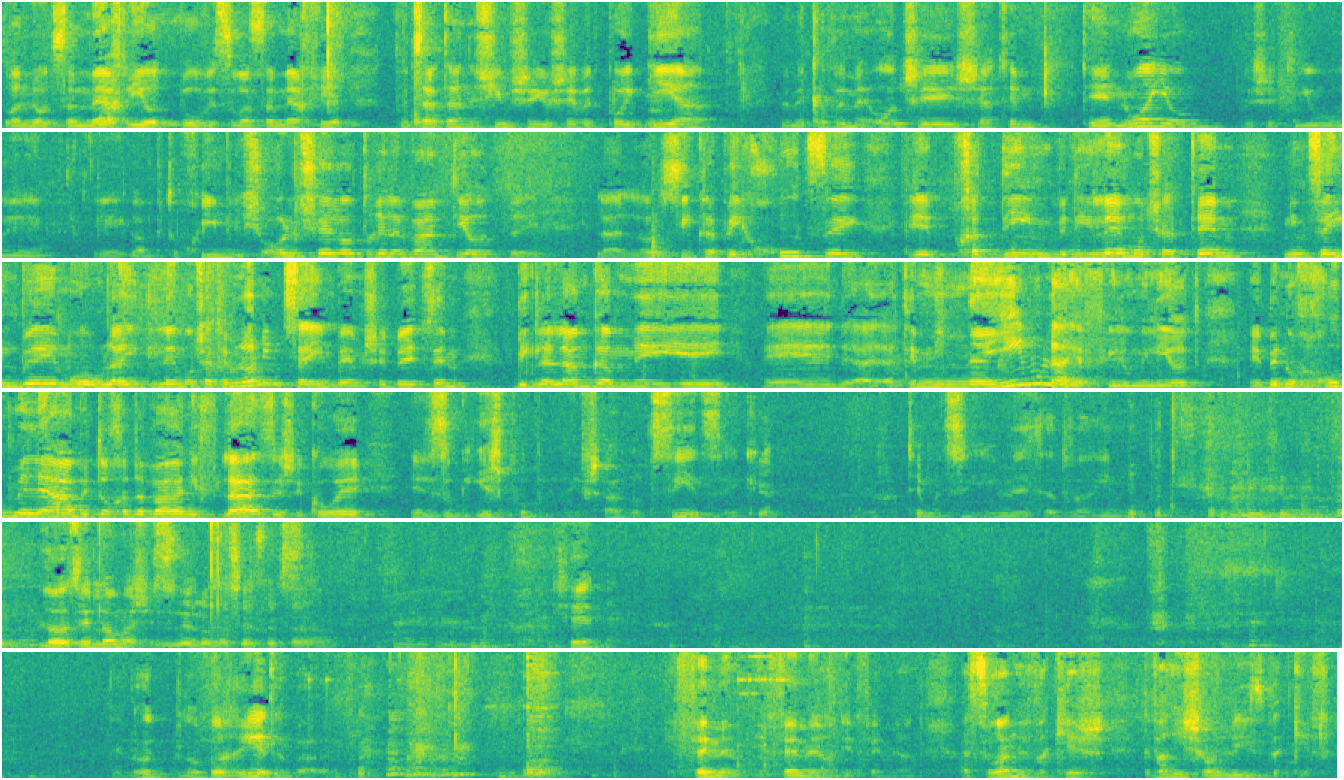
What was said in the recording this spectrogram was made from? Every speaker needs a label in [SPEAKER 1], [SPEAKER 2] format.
[SPEAKER 1] סורן מאוד שמח להיות פה, וסורן שמח שקבוצת האנשים שיושבת פה הגיעה, ומקווה מאוד ש, שאתם תהנו היום, ושתהיו אה, אה, גם פתוחים לשאול שאלות רלוונטיות, אה, להוציא כלפי חוץ אה, אה, פחדים ודילמות שאתם נמצאים בהם, או אולי דילמות שאתם לא נמצאים בהם, שבעצם בגללם גם אתם נמנעים אולי אפילו מלהיות בנוכחות מלאה בתוך הדבר הנפלא הזה שקורה, יש פה, אפשר להוציא את זה. כן. אתם מוציאים את הדברים? לא, זה לא מה שזה.
[SPEAKER 2] זה לא מה שעשית.
[SPEAKER 1] כן. לא, לא בריא הדבר הזה. יפה מאוד, יפה מאוד, יפה מאוד. הסורן מבקש, דבר ראשון, להזדקף.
